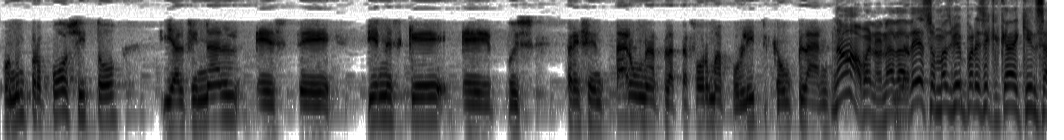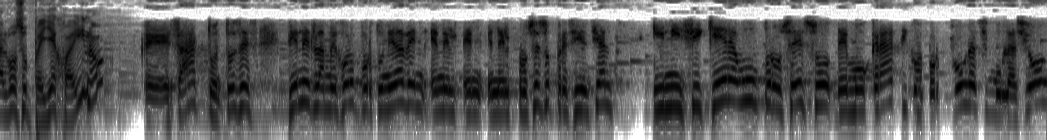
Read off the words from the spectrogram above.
con un propósito y al final este, tienes que eh, pues presentar una plataforma política, un plan. No, bueno, nada de eso, más bien parece que cada quien salvó su pellejo ahí, ¿no? Eh, exacto, entonces tienes la mejor oportunidad en, el, proceso presidencial y ni siquiera un proceso democrático, porque fue una simulación,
